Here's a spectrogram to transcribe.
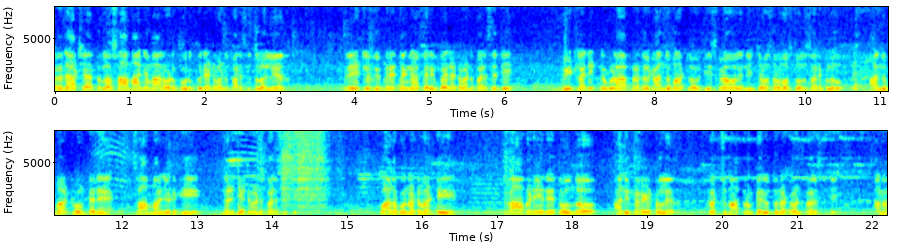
ప్రజాక్షేత్రంలో సామాన్య మానవుడు కొనుక్కునేటువంటి పరిస్థితుల్లో లేదు. రేట్లు విపరీతంగా పెరిగిపోయినటువంటి పరిస్థితి. వీటిలన్నింటినీ కూడా ప్రజలకు అందుబాటులోకి తీసుకురావాలి. నిత్యావసర వస్తువులు సరుకులు అందుబాటులో ఉంటేనే సామాన్యుడికి నడిచేటువంటి పరిస్థితి. వాళ్ళకు ఉన్నటువంటి రాబడి ఏదైతే ఉందో అది పెరగటం లేదు. ఖర్చు మాత్రం పెరుగుతున్నటువంటి పరిస్థితి. మనం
